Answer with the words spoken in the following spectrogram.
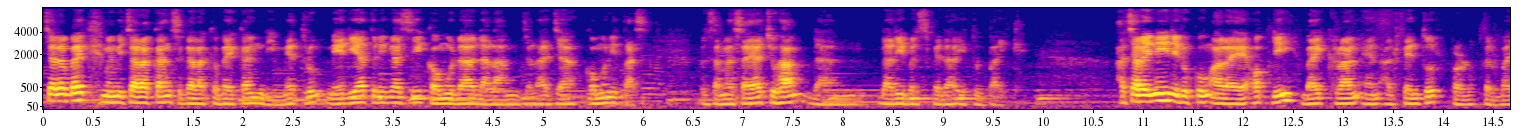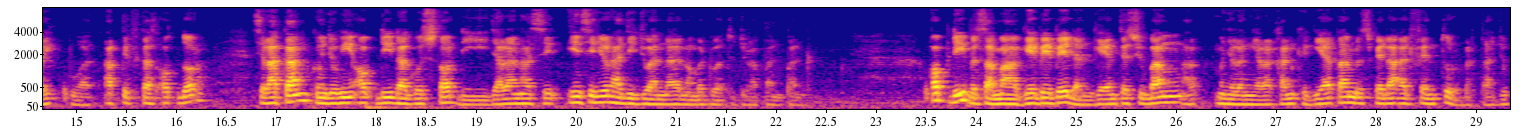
Bicara baik membicarakan segala kebaikan di Metro Media Terintegrasi Kaum Muda dalam Jelajah Komunitas. Bersama saya Cuham dan dari Bersepeda Itu Baik. Acara ini didukung oleh Opdi, Bike Run and Adventure, produk terbaik buat aktivitas outdoor. Silakan kunjungi Opdi Store di Jalan Insinyur Haji Juanda nomor 278 Bandung. Opdi bersama GBB dan GMT Subang uh, menyelenggarakan kegiatan bersepeda adventure bertajuk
